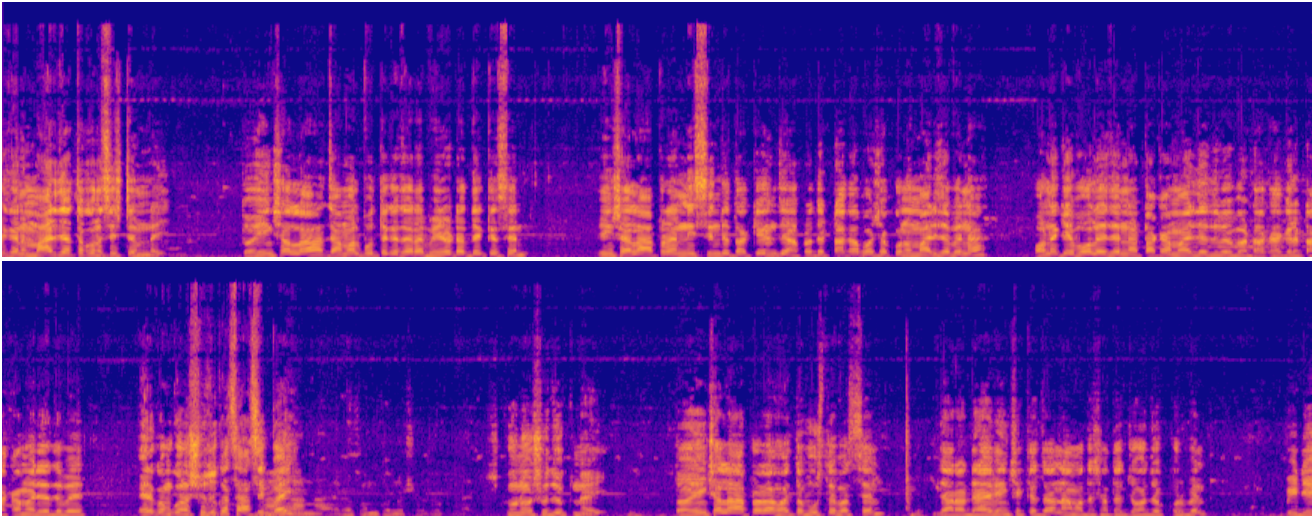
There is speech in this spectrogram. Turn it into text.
এখানে মারি যাওয়ার তো কোনো সিস্টেম নেই। তো ইনশাল্লাহ জামালপুর থেকে যারা ভিডিওটা দেখতেছেন ইনশাল্লাহ আপনারা নিশ্চিন্তে থাকেন যে আপনাদের টাকা পয়সা কোনো মারি যাবে না। অনেকে বলে যে না টাকা মারিয়ে দেবে বা ঢাকা গেলে টাকা মারিয়ে দেবে। এরকম কোনো সুযোগ আছে আসিফ ভাই? এরকম কোনো সুযোগ নাই। কোনো সুযোগ নাই। তো ইনশাল্লাহ আপনারা হয়তো বুঝতে পারছেন যারা ড্রাইভিং শিখতে চান আমাদের সাথে যোগাযোগ করবেন। ভিডিও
